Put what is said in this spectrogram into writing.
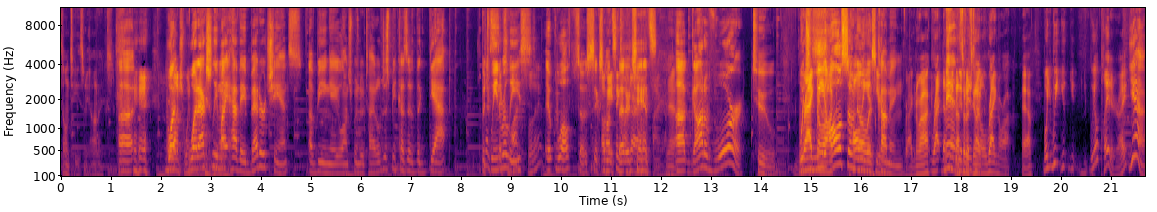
Don't tease me, Onyx. Uh, what what actually might have a better chance of being a launch window title just because of the gap between six release. months, wasn't it? well, so six Okay, months six better months, all right, chance. fine. Yeah. Uh, God of War two, which we also know is here. coming. Ragnarok. Ra- that's Man, that's the what it's definitive gonna- title. Ragnarok. Yeah. Well, we, you, you, we all played it, right? Yeah.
